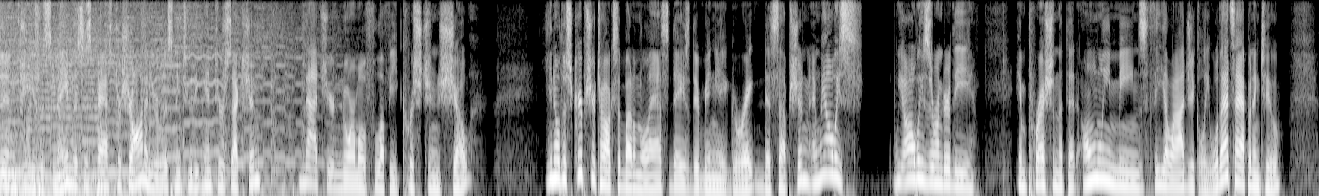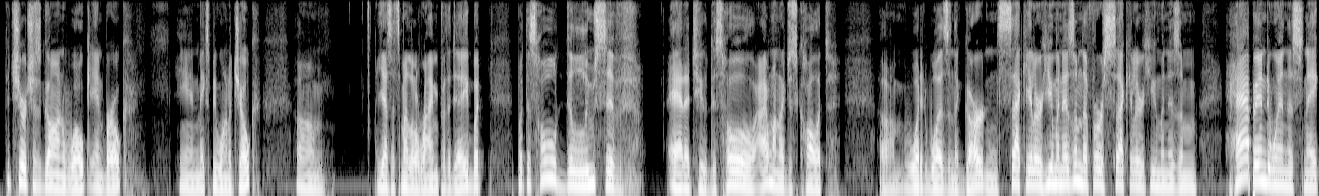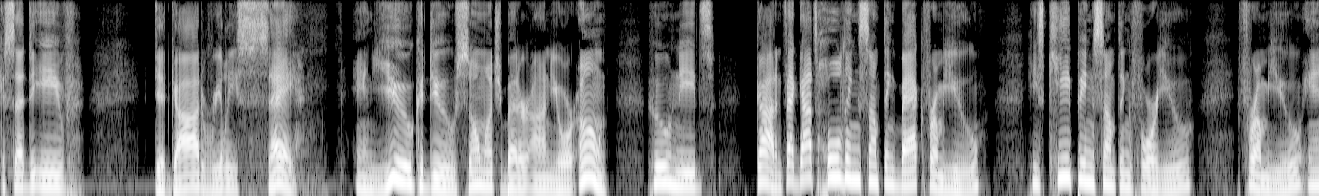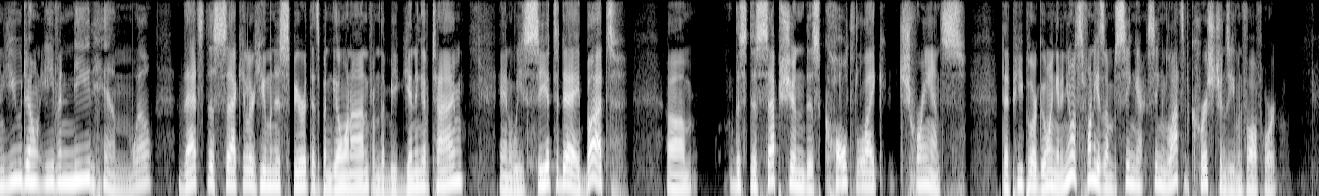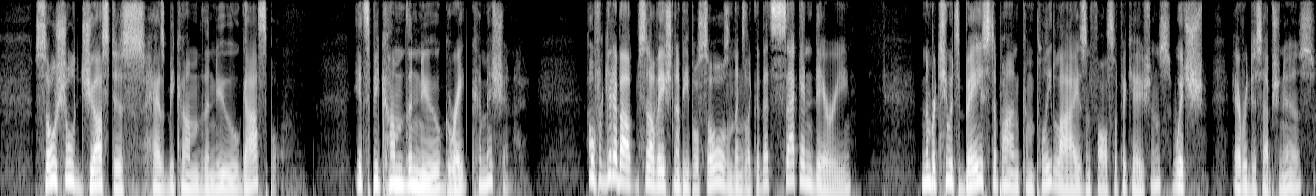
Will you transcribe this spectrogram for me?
In Jesus' name. This is Pastor Sean, and you're listening to The Intersection, not your normal fluffy Christian show. You know, the scripture talks about in the last days there being a great deception, and we always we always are under the impression that that only means theologically. Well, that's happening too. The church has gone woke and broke and makes me want to choke. Um, yes, that's my little rhyme for the day, but but this whole delusive attitude, this whole I want to just call it um, what it was in the garden, secular humanism. The first secular humanism happened when the snake said to Eve, "Did God really say?" And you could do so much better on your own. Who needs God? In fact, God's holding something back from you. He's keeping something for you from you, and you don't even need Him. Well, that's the secular humanist spirit that's been going on from the beginning of time, and we see it today. But um, this deception, this cult like trance, that people are going in. And you know what's funny is I'm seeing seeing lots of Christians even fall for it. Social justice has become the new gospel. It's become the new great commission. Oh, forget about salvation of people's souls and things like that. That's secondary. Number two, it's based upon complete lies and falsifications, which every deception is.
